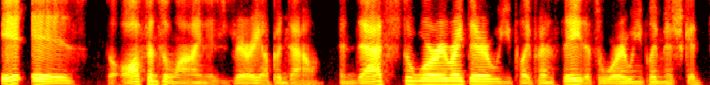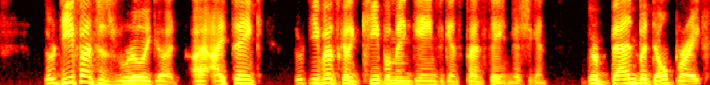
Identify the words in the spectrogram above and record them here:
It is the offensive line is very up and down, and that's the worry right there when you play Penn State. That's the worry when you play Michigan. Their defense is really good. I, I think their defense is going to keep them in games against Penn State and Michigan. They're bend but don't break.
